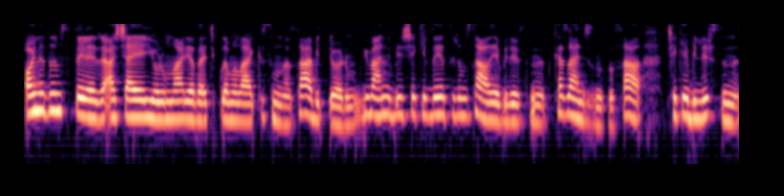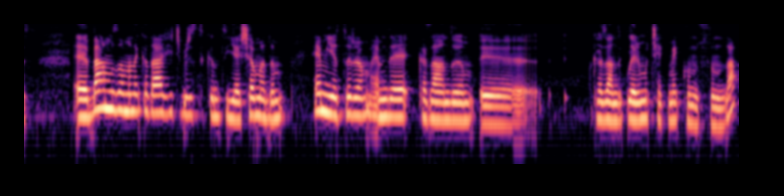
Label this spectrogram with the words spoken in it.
Oynadığım siteleri aşağıya yorumlar ya da açıklamalar kısmına sabitliyorum. Güvenli bir şekilde yatırım sağlayabilirsiniz. Kazancınızı sağ çekebilirsiniz. Ee, ben bu zamana kadar hiçbir sıkıntı yaşamadım. Hem yatırım hem de kazandığım e, kazandıklarımı çekmek konusunda.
